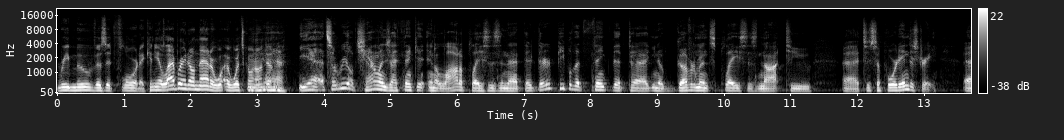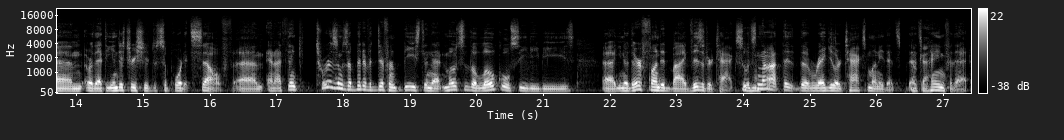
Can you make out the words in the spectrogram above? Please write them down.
remove Visit Florida. Can you elaborate on that, or, what's going on yeah. down there? Yeah, it's a real challenge, I think, in a lot of places. In that there, there are people that think that uh, you know government's place is not to uh, to support industry. Um, or that the industry should support itself. Um, and I think tourism is a bit of a different beast in that most of the local CVBs, uh, you know, they're funded by visitor tax. So mm-hmm. it's not the, the regular tax money that's, that's okay. paying for that.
